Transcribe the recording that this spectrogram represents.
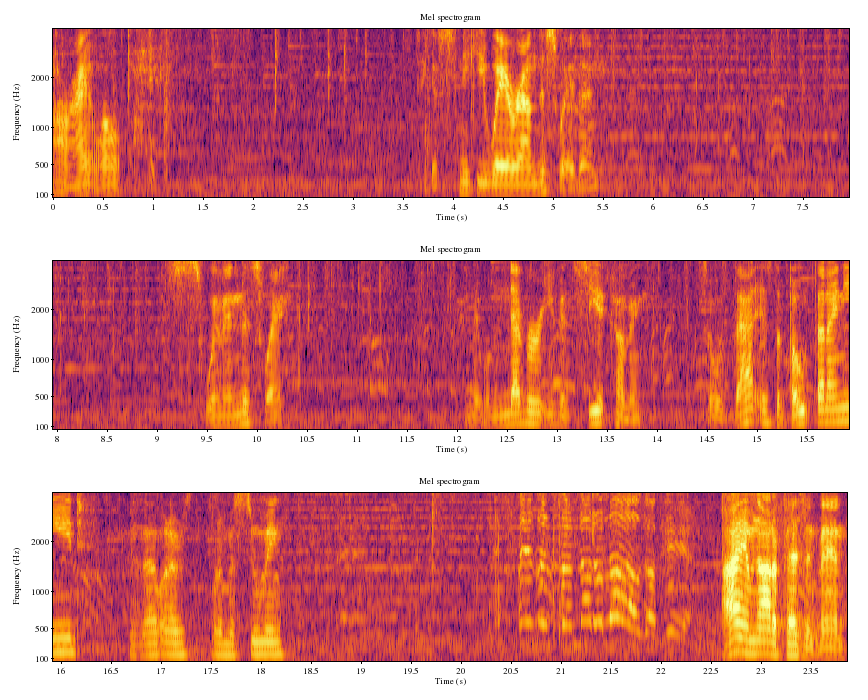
Alright, well. A sneaky way around this way then. Just swim in this way. And they will never even see it coming. So that is the boat that I need? Is that what I'm what I'm assuming? Peasants are not allowed up here. I am not a peasant, man.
